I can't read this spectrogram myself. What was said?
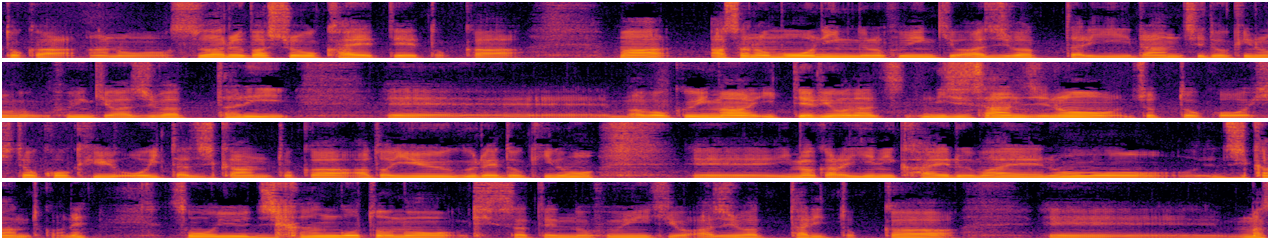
とか、あの、座る場所を変えてとか、まあ、朝のモーニングの雰囲気を味わったり、ランチ時の雰囲気を味わったり、えー、まあ、僕今言ってるような2時3時のちょっとこう一呼吸置いた時間とか、あと夕暮れ時の、えー、今から家に帰る前の時間とかね、そういう時間ごとの喫茶店の雰囲気を味わったりとか、えー、まあ、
